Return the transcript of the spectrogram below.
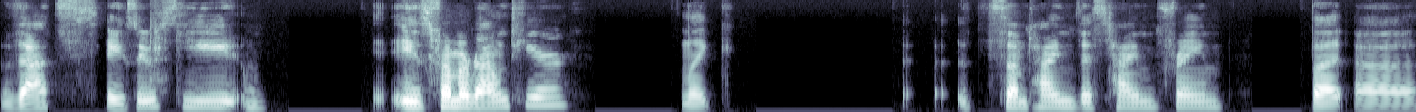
That's Asus. He is from around here, like sometime this time frame, but uh,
